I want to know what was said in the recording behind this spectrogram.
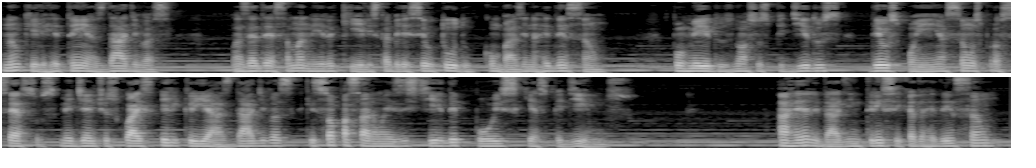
Não que ele retenha as dádivas, mas é dessa maneira que ele estabeleceu tudo com base na redenção. Por meio dos nossos pedidos, Deus põe em ação os processos mediante os quais ele cria as dádivas que só passarão a existir depois que as pedirmos. A realidade intrínseca da redenção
